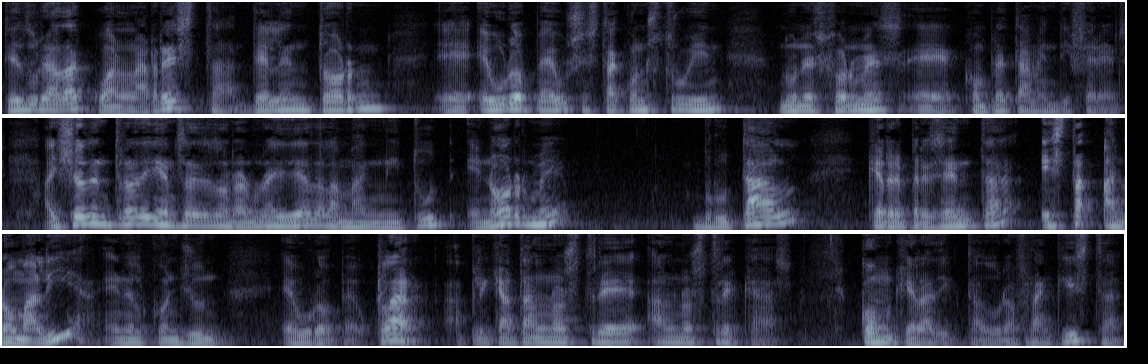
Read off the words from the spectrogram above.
de durada quan la resta de l'entorn eh, europeu s'està construint d'unes formes eh, completament diferents. Això d'entrada ja ens ha de donar una idea de la magnitud enorme brutal que representa esta anomalia en el conjunt europeu. Clar, aplicat al nostre, al nostre cas, com que la dictadura franquista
